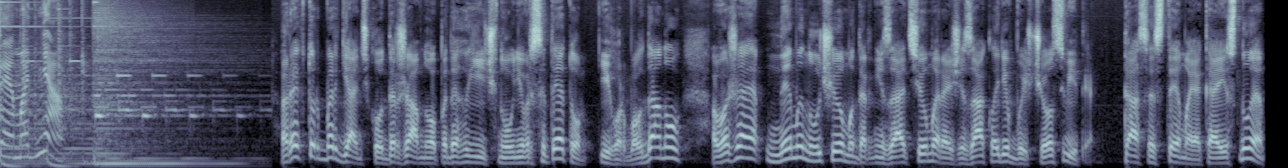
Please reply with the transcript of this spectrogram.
Тема дня. Ректор Бердянського державного педагогічного університету Ігор Богданов вважає неминучою модернізацію мережі закладів вищої освіти. Та система, яка існує,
